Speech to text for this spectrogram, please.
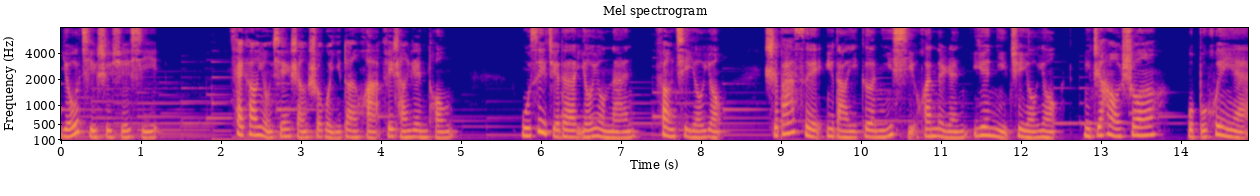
尤其是学习。蔡康永先生说过一段话，非常认同：五岁觉得游泳难，放弃游泳；十八岁遇到一个你喜欢的人约你去游泳，你只好说“我不会耶”。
